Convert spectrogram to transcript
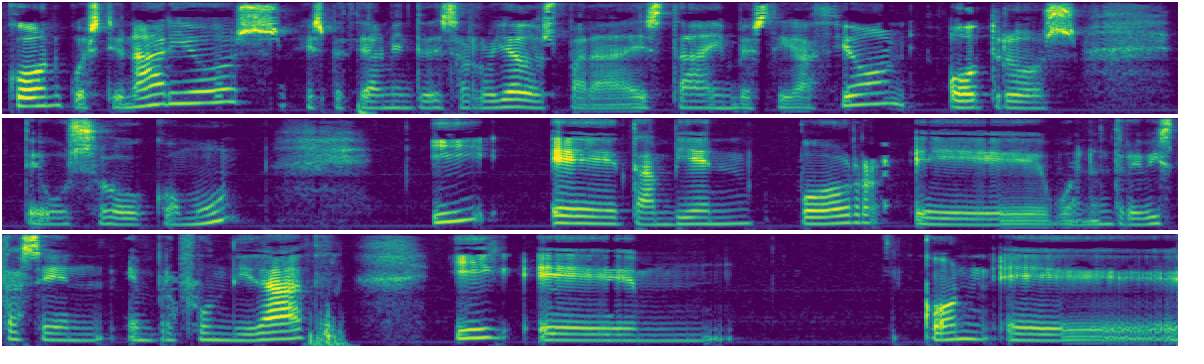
con cuestionarios especialmente desarrollados para esta investigación, otros de uso común y eh, también por eh, bueno, entrevistas en, profundidad y em, con eh,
